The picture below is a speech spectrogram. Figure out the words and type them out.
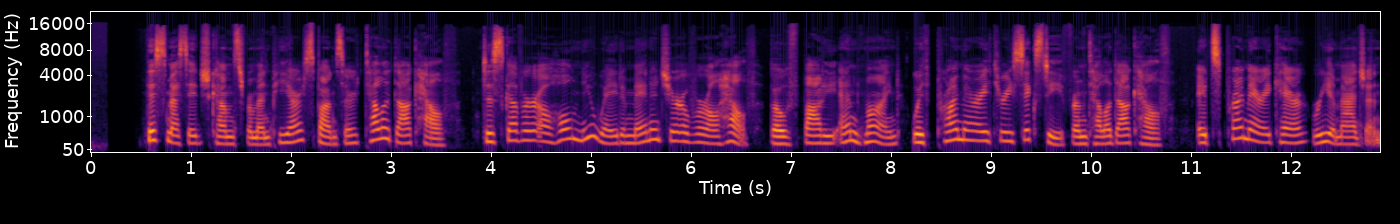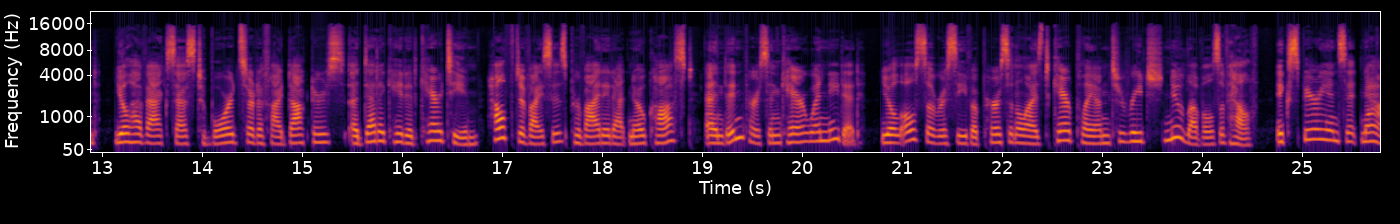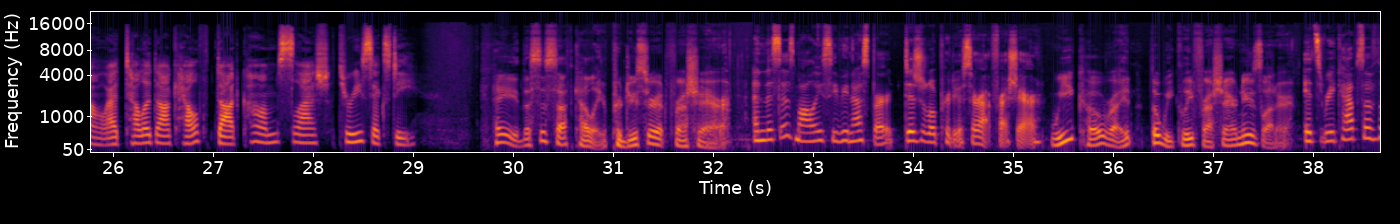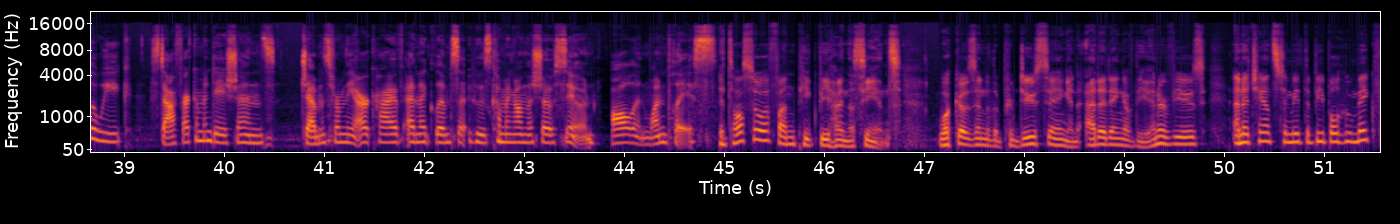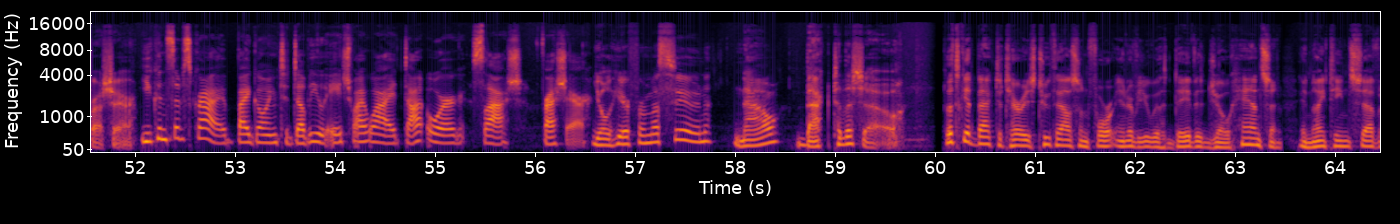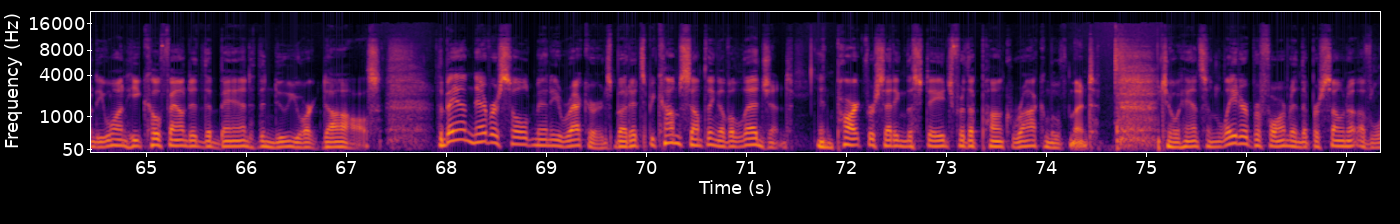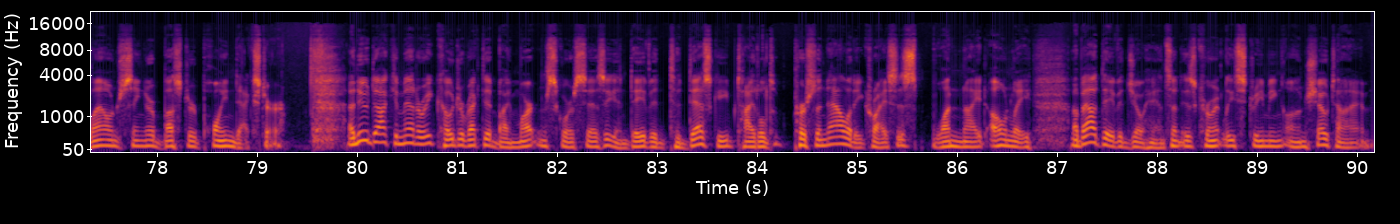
This message comes from NPR sponsor Teladoc Health. Discover a whole new way to manage your overall health, both body and mind, with Primary 360 from Teladoc Health. It's primary care reimagined. You'll have access to board certified doctors, a dedicated care team, health devices provided at no cost, and in person care when needed. You'll also receive a personalized care plan to reach new levels of health. Experience it now at teladochealth.com/360. Hey, this is Seth Kelly, producer at Fresh Air. And this is Molly Seavy-Nesper, digital producer at Fresh Air. We co write the weekly Fresh Air newsletter. It's recaps of the week, staff recommendations, gems from the archive, and a glimpse at who's coming on the show soon, all in one place. It's also a fun peek behind the scenes what goes into the producing and editing of the interviews, and a chance to meet the people who make Fresh Air. You can subscribe by going to whyy.org slash fresh air. You'll hear from us soon. Now, back to the show. Let's get back to Terry's 2004 interview with David Johansen. In 1971, he co founded the band The New York Dolls. The band never sold many records, but it's become something of a legend, in part for setting the stage for the punk rock movement. Johansen later performed in the persona of lounge singer Buster Poindexter. A new documentary co directed by Martin Scorsese and David Tedeschi titled Personality Crisis One Night Only about David Johansen is currently streaming on Showtime.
